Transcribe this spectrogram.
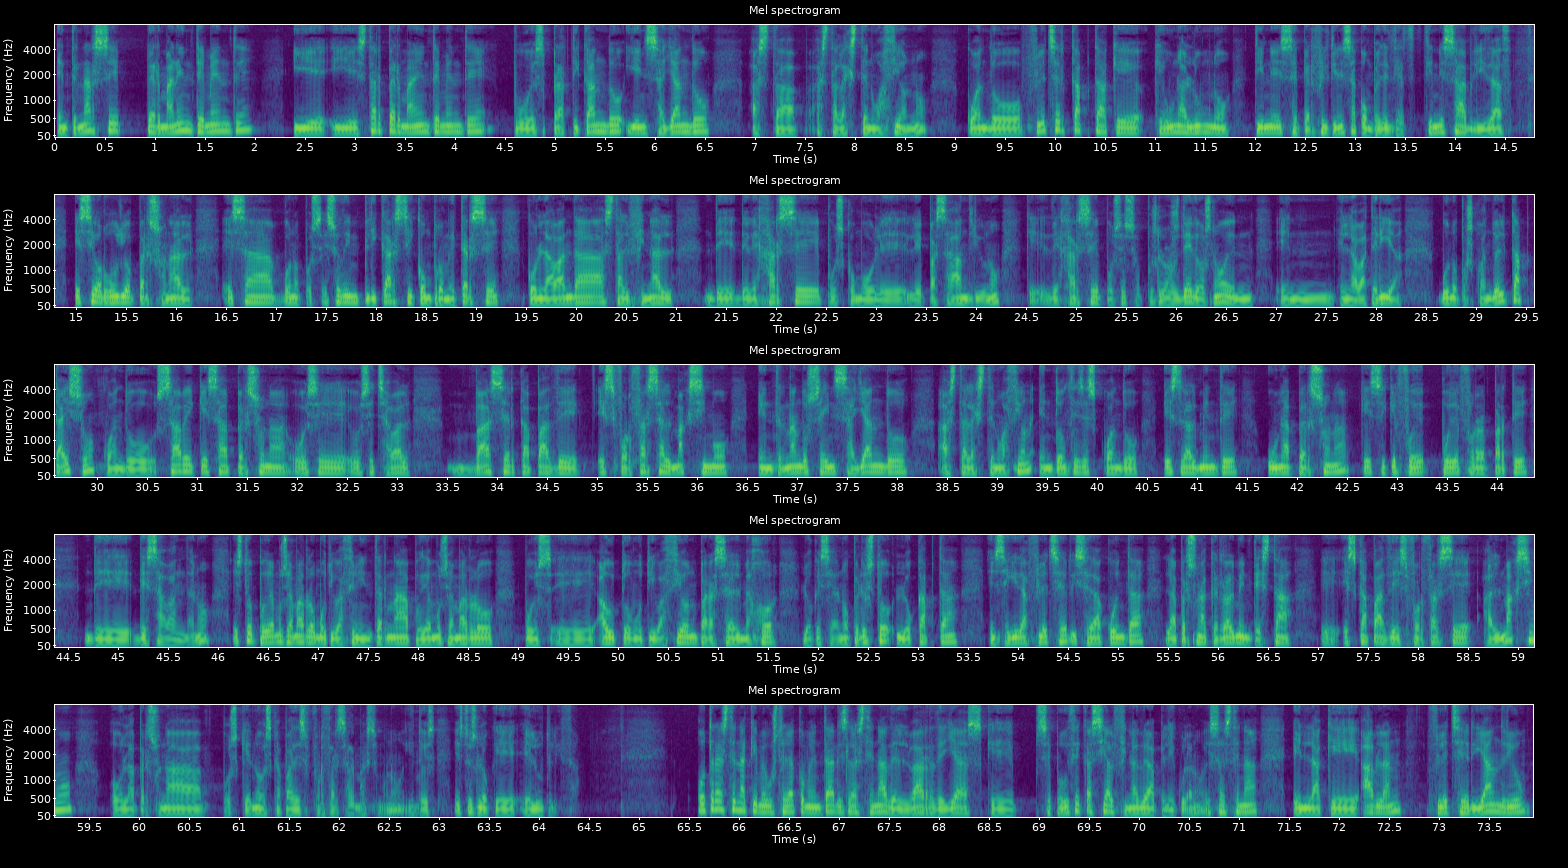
entrenarse permanentemente y, estar permanentemente pues practicando y ensayando hasta, hasta la extenuación, ¿no? Cuando Fletcher capta que, que, un alumno tiene ese perfil, tiene esa competencia, tiene esa habilidad, ese orgullo personal, esa, bueno, pues eso de implicarse y comprometerse con la banda hasta el final, de, dejarse, pues como le, pasa a Andrew, ¿no? Que dejarse, pues eso, pues los dedos, ¿no? En, en, en, la batería. Bueno, pues cuando él capta eso, cuando sabe que esa persona o ese, o ese chaval va a ser capaz de esforzarse al máximo, entrenándose, ensayando hasta la extenuación, entonces es cuando es realmente una persona que sí que puede formar parte de, esa banda. ¿no? Esto podríamos llamarlo motivación interna, podríamos llamarlo pues, eh, automotivación para ser el mejor, lo que sea. ¿no? Pero esto lo capta enseguida Fletcher y se da cuenta la persona que realmente está, eh, es capaz de esforzarse al máximo o la persona pues, que no es capaz de esforzarse al máximo. ¿no? Y entonces esto es lo que él utiliza. Otra escena que me gustaría comentar es la escena del bar de jazz que se produce casi al final de la película. ¿no? Esa escena en la que hablan Fletcher y Andrew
